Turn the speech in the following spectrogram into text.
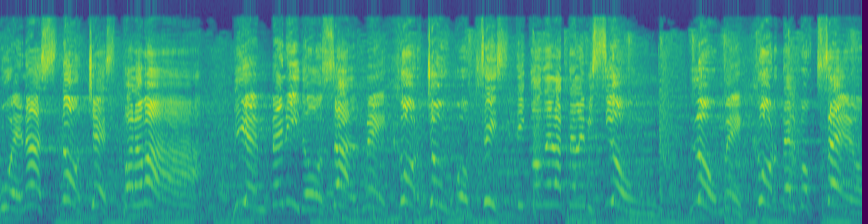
Buenas noches, Panamá. Bienvenidos al mejor show boxístico de la televisión. Lo mejor del boxeo.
